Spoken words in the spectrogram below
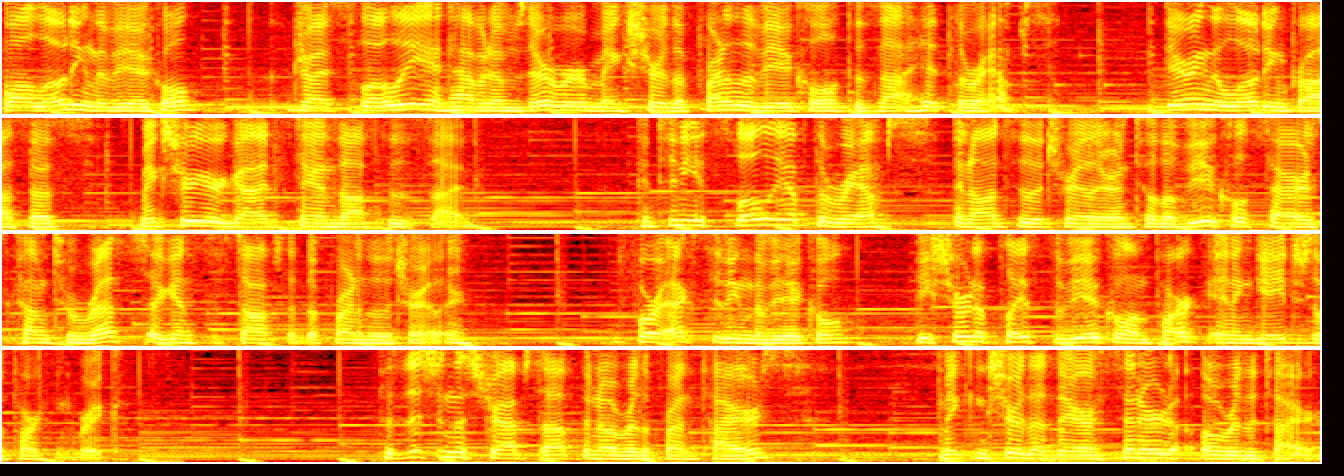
While loading the vehicle, drive slowly and have an observer make sure the front of the vehicle does not hit the ramps. During the loading process, make sure your guide stands off to the side. Continue slowly up the ramps and onto the trailer until the vehicle's tires come to rest against the stops at the front of the trailer. Before exiting the vehicle, be sure to place the vehicle in park and engage the parking brake. Position the straps up and over the front tires, making sure that they are centered over the tire.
